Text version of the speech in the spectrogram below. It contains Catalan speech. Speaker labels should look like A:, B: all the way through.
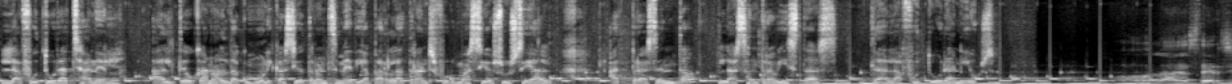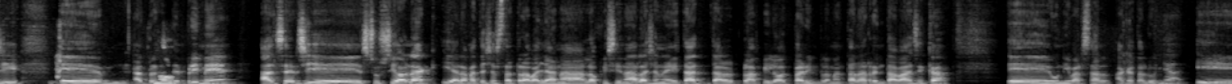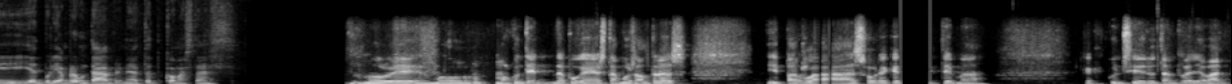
A: La Futura Channel, el teu canal de comunicació transmèdia per la transformació social, et presenta les entrevistes de la Futura News.
B: Hola, Sergi. Eh, et presentem primer. El Sergi és sociòleg i ara mateix està treballant a l'oficina de la Generalitat del Pla Pilot per implementar la renta bàsica eh, universal a Catalunya i, i et volíem preguntar, primer de tot, com estàs?
C: Molt bé, molt, molt content de poder estar amb vosaltres i parlar sobre aquest tema que considero tan rellevant.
